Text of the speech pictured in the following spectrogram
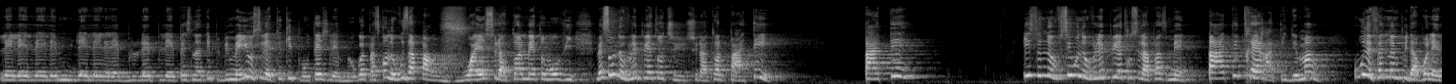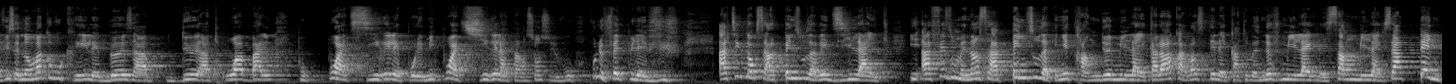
les, les, les, les, personnalités publiques, mais il y a aussi les trucs qui protègent les blogueurs parce qu'on ne vous a pas envoyé sur la toile mettre vos vies. Mais si vous ne voulez plus être sur, sur la toile, partez. Partez. si vous ne voulez plus être sur la place, mais partez très rapidement. Vous ne faites même plus d'abord les vues. C'est normal que vous créez les buzz à 2 à 3 balles pour, pour attirer les polémiques, pour attirer l'attention sur vous. Vous ne faites plus les vues. À TikTok, c'est à peine si vous avez 10 likes. à Facebook, maintenant, c'est à peine si vous atteignez 32 000 likes. Alors qu'avant, c'était les 89 000 likes, les 100 000 likes. C'est à peine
